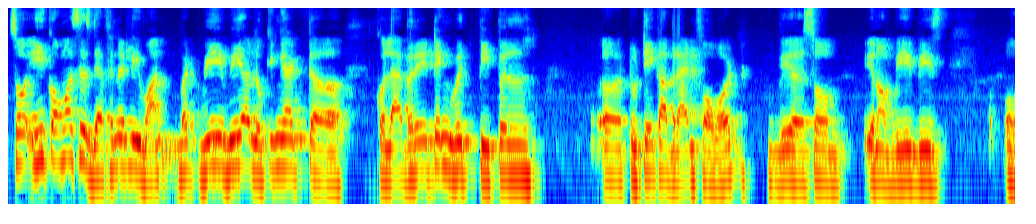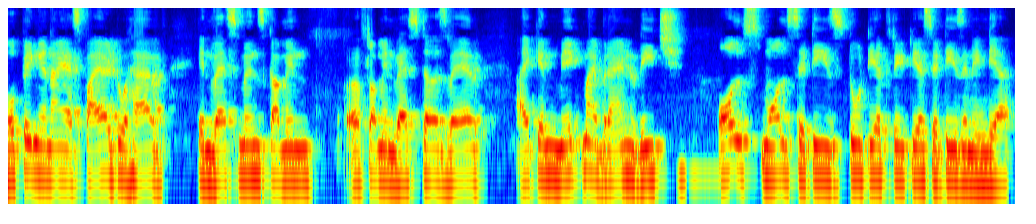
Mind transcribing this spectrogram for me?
So e-commerce is definitely one, but we we are looking at uh, collaborating with people uh, to take our brand forward. Are, so you know we be hoping and I aspire to have investments come in uh, from investors where I can make my brand reach all small cities, two tier, three tier cities in India,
